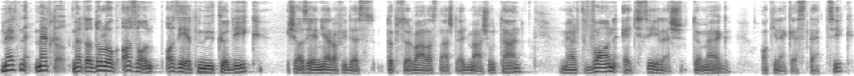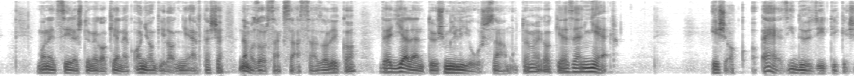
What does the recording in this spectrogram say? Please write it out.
Mert, mert, mert a dolog azon azért működik, és azért nyer a Fidesz többször választást egymás után, mert van egy széles tömeg, akinek ez tetszik, van egy széles tömeg, aki ennek anyagilag nyertese, nem az ország száz százaléka, de egy jelentős milliós számú tömeg, aki ezen nyer. És a, ehhez időzítik és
